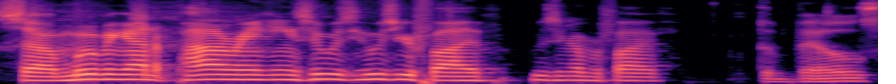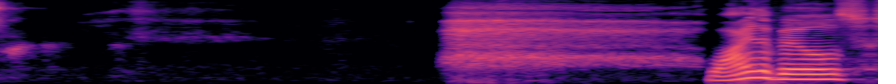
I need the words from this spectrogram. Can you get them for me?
So moving on to power rankings. Who's who's your five? Who's your number five? The Bills. Why the Bills?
